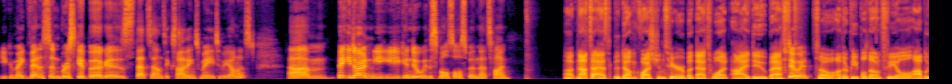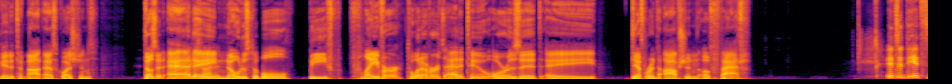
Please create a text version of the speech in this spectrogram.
You can make venison brisket burgers. That sounds exciting to me, to be honest. Um, but you don't. You, you can do it with a small saucepan. That's fine. Uh, not to ask the dumb questions here, but that's what I do best. Do it. So other people don't feel obligated to not ask questions. Does it add a noticeable beef flavor to whatever it's added to, or is it a different option of fat? It's a it's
